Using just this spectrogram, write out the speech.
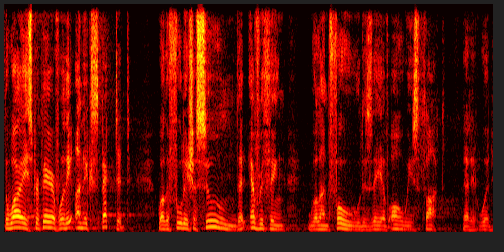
The wise prepare for the unexpected, while the foolish assume that everything will unfold as they have always thought that it would.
